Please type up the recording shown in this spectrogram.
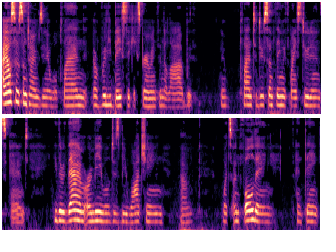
I also sometimes, you know, will plan a really basic experiment in the lab with plan to do something with my students, and either them or me will just be watching um, what's unfolding and think,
